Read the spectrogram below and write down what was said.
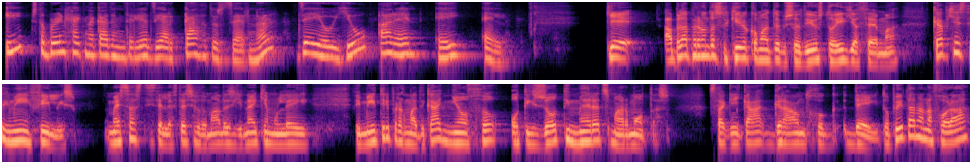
ή στο brainhackingacademy.gr κάθετος journal, J-O-U-R-N-A-L. Και απλά περνώντας το κύριο κομμάτι του επεισοδίου στο ίδιο θέμα, κάποια στιγμή η φίλη μέσα στις τελευταίες εβδομάδες γυρνάει και μου λέει: Δημήτρη, πραγματικά νιώθω ότι ζω τη μέρα της μαρμότας. Στα αγγλικά Groundhog Day, το οποίο ήταν αναφορά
